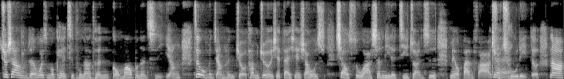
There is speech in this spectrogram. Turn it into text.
就像人为什么可以吃普拿疼，狗猫不能吃一样，这个我们讲很久，他们就有一些代谢酵素、酵素啊，生理的机转是没有办法去处理的。那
